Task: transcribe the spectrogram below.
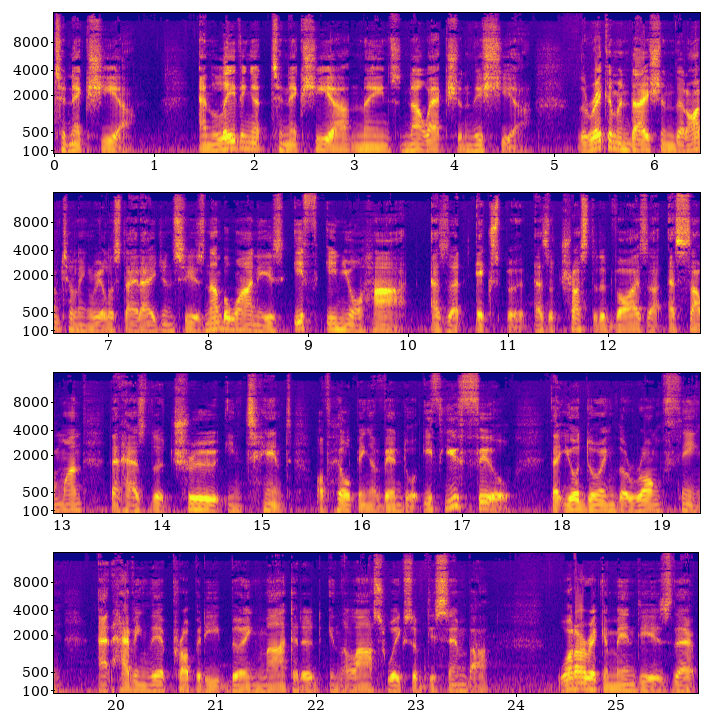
to next year. And leaving it to next year means no action this year. The recommendation that I'm telling real estate agents is number one is if in your heart, as an expert, as a trusted advisor, as someone that has the true intent of helping a vendor, if you feel that you're doing the wrong thing at having their property being marketed in the last weeks of December, what I recommend is that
